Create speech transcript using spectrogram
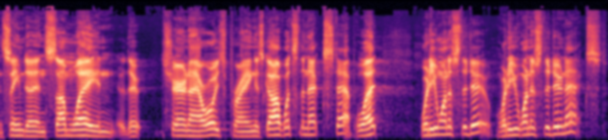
and seemed to, in some way, and Sharon and I are always praying, is God, what's the next step? What, what do you want us to do? What do you want us to do next?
